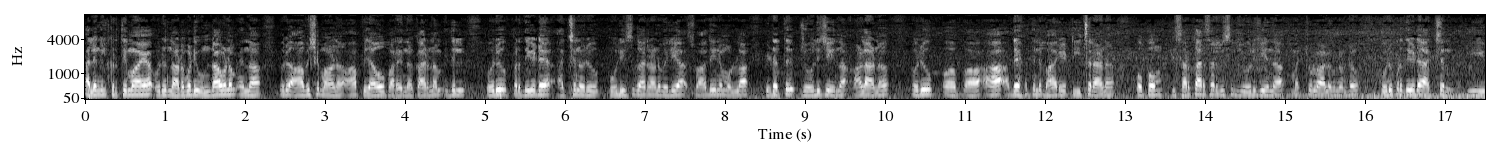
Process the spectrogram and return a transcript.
അല്ലെങ്കിൽ കൃത്യമായ ഒരു നടപടി ഉണ്ടാവണം എന്ന ഒരു ആവശ്യമാണ് ആ പിതാവ് പറയുന്നത്. കാരണം ഇതിൽ ഒരു പ്രതിയുടെ അച്ഛൻ ഒരു പോലീസുകാരനാണ്. വലിയ സ്വാധീനമുള്ള ഇടത്ത് ജോലി ചെയ്യുന്ന ആളാണ്. ഒരു ആ, അദ്ദേഹത്തിന്റെ ഭാര്യ ടീച്ചറാണ്. ഒപ്പം സർക്കാർ സർവീസിൽ ജോലി ചെയ്യുന്ന മറ്റുള്ള ആളുകളുണ്ട്. ഒരു പ്രതിയുടെ അച്ഛൻ ഈ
